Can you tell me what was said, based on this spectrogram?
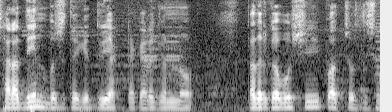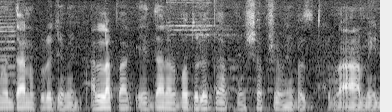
সারা দিন বসে থেকে দুই এক টাকার জন্য তাদেরকে অবশ্যই পথ চলতে সময় দান করে যাবেন। আল্লাহ পাক এই দানের বদলেতে আপনি সবসময় হেফাজত করুন। আমিন।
